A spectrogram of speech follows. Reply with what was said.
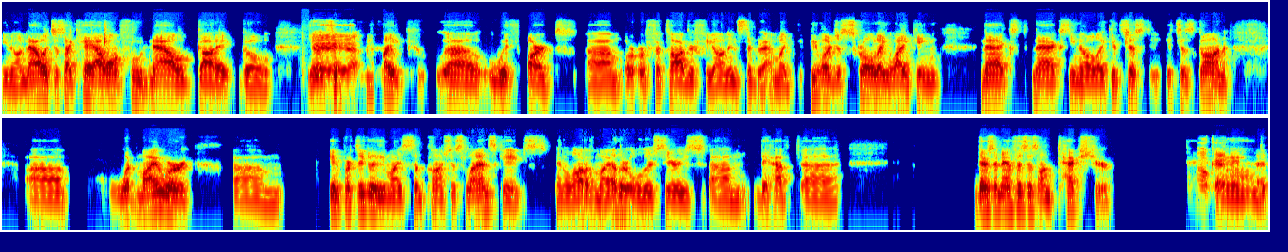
You know, now it's just like, hey, I want food now, got it, go. You know, Yeah, same yeah, like uh, with art um, or, or photography on Instagram. Like people are just scrolling, liking, next, next. You know, like it's just it's just gone. Uh, what my work, um, in particularly my subconscious landscapes, and a lot of my other older series, um, they have uh, there's an emphasis on texture, Okay. and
